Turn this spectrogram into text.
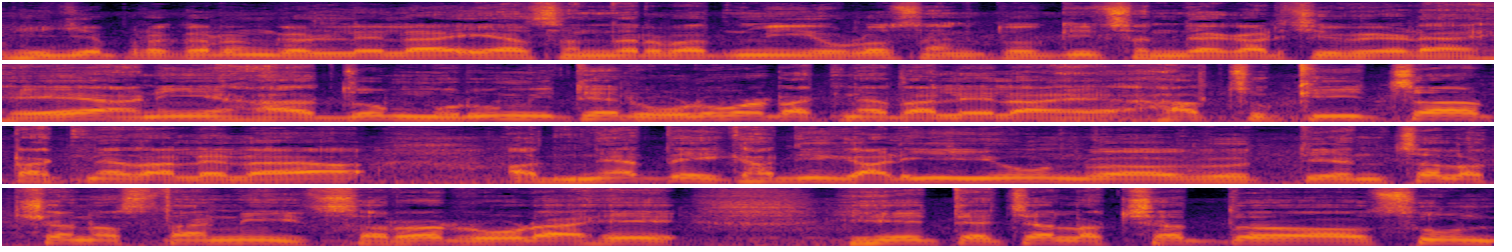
हे जे प्रकरण घडलेलं आहे या संदर्भात मी एवढं सांगतो की संध्याकाळची वेळ आहे आणि हा जो मुरुम इथे रोडवर टाकण्यात आलेला आहे हा चुकीचा टाकण्यात आलेला आहे. अज्ञात एखादी गाडी येऊन त्यांचं लक्ष नसताना सरळ रोड आहे हे त्याच्या लक्षात असून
